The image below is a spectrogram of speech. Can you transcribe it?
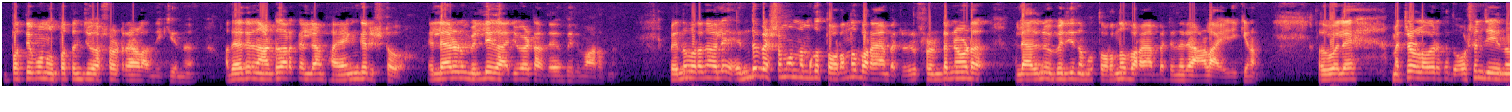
മുപ്പത്തിമൂന്ന് മുപ്പത്തഞ്ച് വർഷമായിട്ട് ഒരാളാണ് നിൽക്കുന്നത്. അദ്ദേഹത്തിന് നാട്ടുകാർക്കെല്ലാം ഭയങ്കര ഇഷ്ടമാണ് എല്ലാവരോടും വലിയ കാര്യമായിട്ട് അദ്ദേഹം പെരുമാറുന്നത്. അപ്പൊ എന്ന് പറഞ്ഞ പോലെ എന്ത് വിഷമവും നമുക്ക് തുറന്നു പറയാൻ പറ്റും ഒരു ഫ്രണ്ടിനോട് അല്ല അതിനുപരി നമുക്ക് തുറന്നു പറയാൻ പറ്റുന്ന ഒരാളായിരിക്കണം. അതുപോലെ മറ്റുള്ളവർക്ക് ദോഷം ചെയ്യുന്ന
